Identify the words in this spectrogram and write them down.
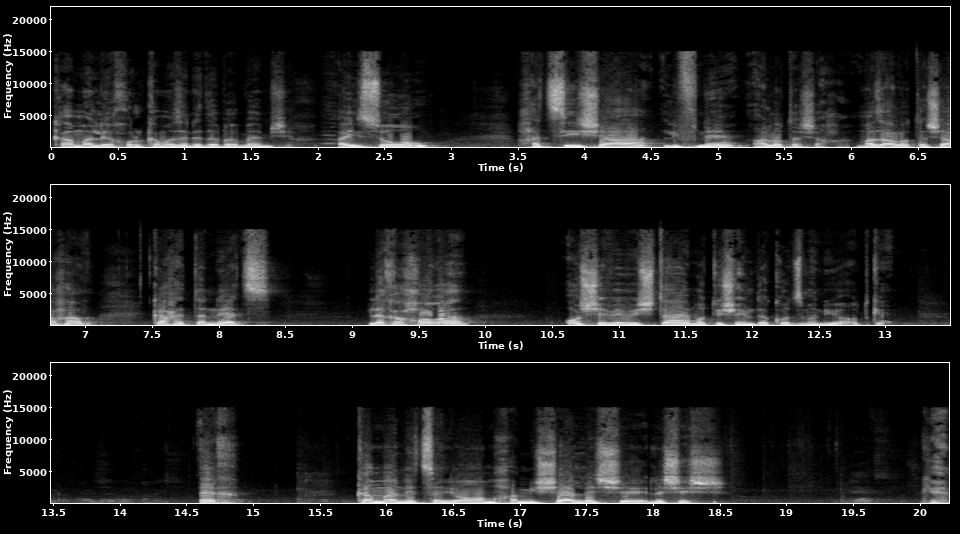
כמה לאכול, כמה זה נדבר בהמשך. האיסור הוא חצי שעה לפני עלות השחר. מה זה עלות השחר? קח את הנץ, לך אחורה, או 72 או 90 דקות זמניות, כן. איך? כמה נץ היום? חמישה לש... לשש. כן.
